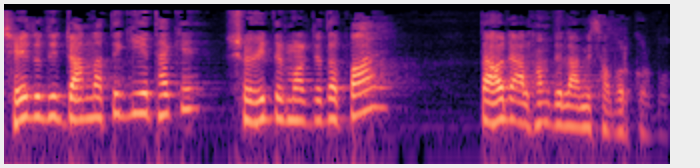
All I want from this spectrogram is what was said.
সে যদি জান্নাতে গিয়ে থাকে, শহীদের মর্যাদা পায়, তাহলে আলহামদুলিল্লাহ আমি সবর করব।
